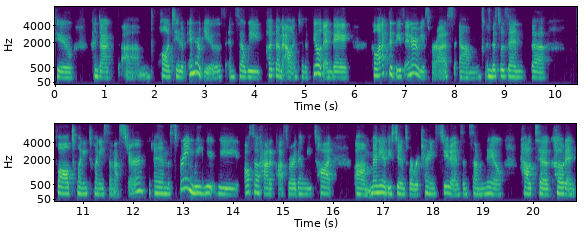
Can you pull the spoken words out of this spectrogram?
to conduct um, qualitative interviews. And so we put them out into the field and they collected these interviews for us. Um, and this was in the fall 2020 semester. And in the spring, we, we also had a class where then we taught um, many of these students were returning students and some knew how to code and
